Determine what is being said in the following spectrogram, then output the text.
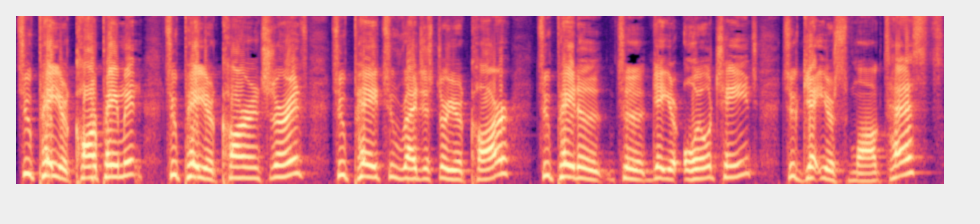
to pay your car payment, to pay your car insurance, to pay to register your car, to pay to, to get your oil change, to get your smog tests,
